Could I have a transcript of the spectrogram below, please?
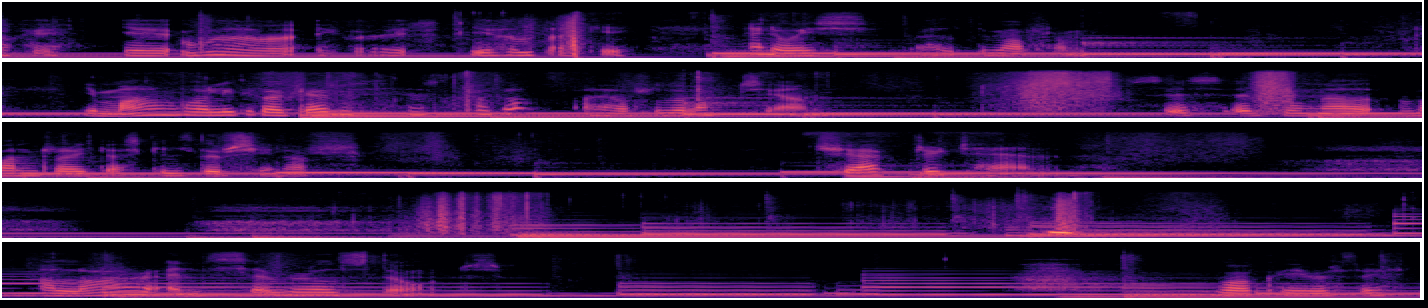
Ok, ég vonaði að það var eitthvað þér. Ég held ekki. Anyways, við heldum áfram. Ég man það lítið hvað gerði þérst þetta. Það var svolítið langt síðan. Sis er búin að vanrækja skildur sínar. Chapter 10 Alar and several stones hvað ég verð þreytt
